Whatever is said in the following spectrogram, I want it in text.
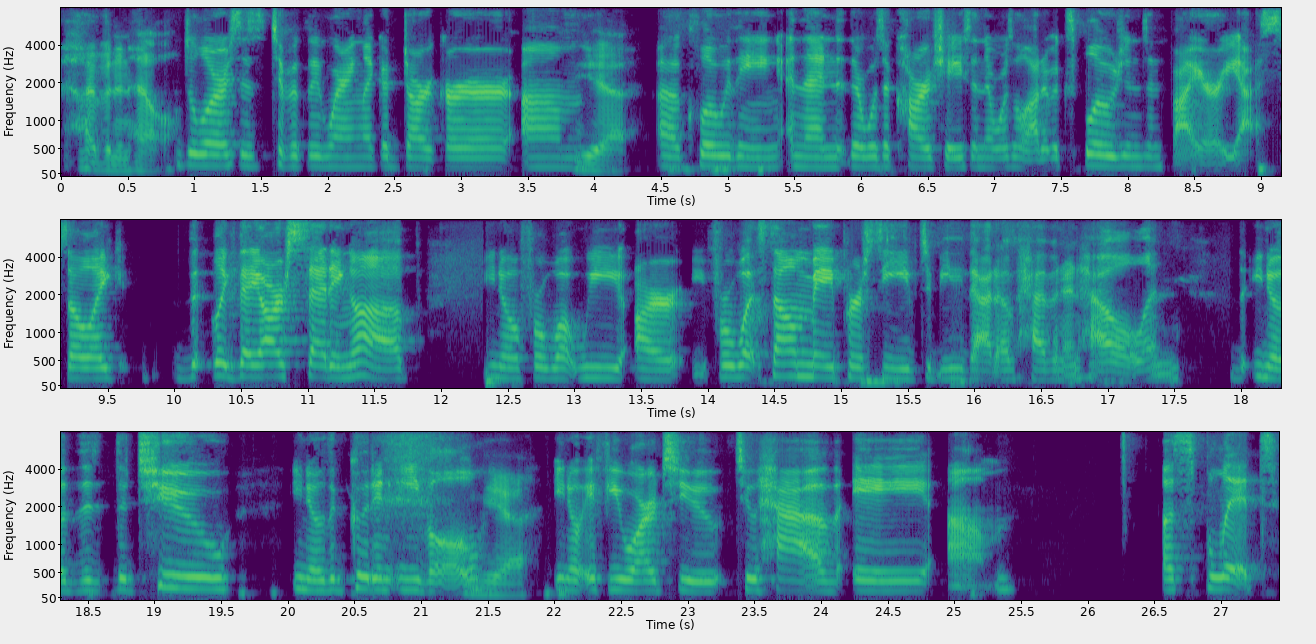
heaven and hell. Dolores is typically wearing like a darker um Yeah, uh, clothing and then there was a car chase and there was a lot of explosions and fire. Yes. So like th- like they are setting up you know for what we are for what some may perceive to be that of heaven and hell. And you know the the two you know the good and evil yeah, you know if you are to to have a um a split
